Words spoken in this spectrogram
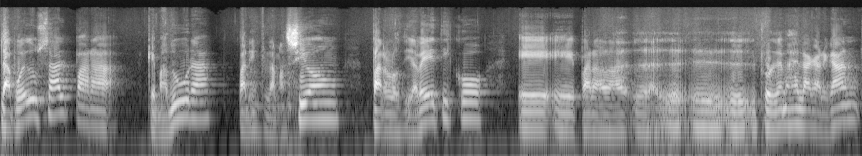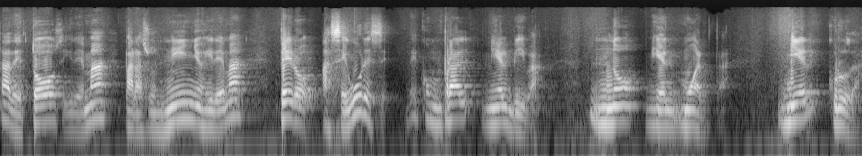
la puede usar para quemadura, para inflamación, para los diabéticos, eh, eh, para problemas de la garganta, de tos y demás, para sus niños y demás, pero asegúrese de comprar miel viva, no miel muerta, miel cruda.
